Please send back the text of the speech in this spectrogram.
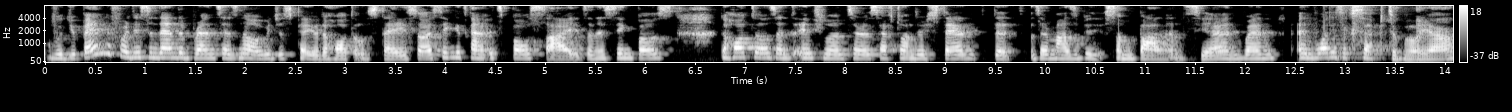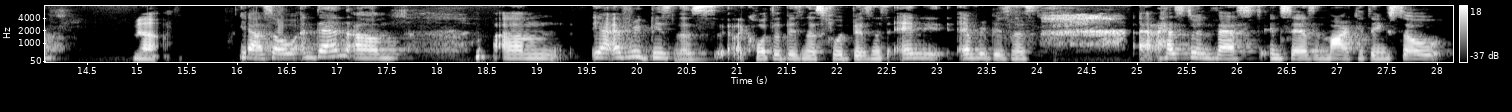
Would you pay me for this? And then the brand says no we just pay you the hotel stay. So i think it's kind of it's both sides. And i think both the hotels and the influencers have to understand that there must be some balance yeah? And when and what is acceptable yeah yeah. Yeah. So, and then, um, um, yeah, every business, like hotel business, food business, any, every business uh, has to invest in sales and marketing. So,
